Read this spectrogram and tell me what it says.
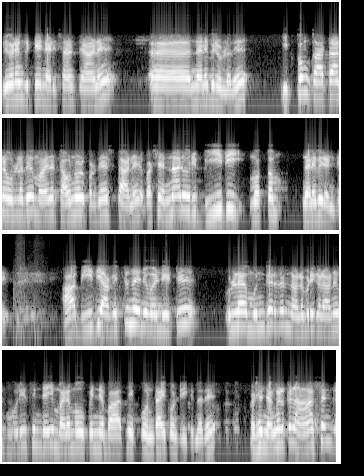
വിവരം കിട്ടിയതിന്റെ അടിസ്ഥാനത്തിലാണ് നിലവിലുള്ളത്. ഇപ്പം കാട്ടാന ഉള്ളത് മാന ടൗണോട് പ്രദേശത്താണ്. പക്ഷെ എന്നാലും ഒരു ഭീതി മൊത്തം നിലവിലുണ്ട്. ആ ഭീതി അകറ്റുന്നതിന് വേണ്ടിയിട്ട് ഉള്ള മുൻകരുതൽ നടപടികളാണ് പോലീസിന്റെയും വനംവകുപ്പിന്റെയും ഭാഗത്ത് ഇപ്പൊ ഉണ്ടായിക്കൊണ്ടിരിക്കുന്നത്. പക്ഷെ ഞങ്ങൾക്കുള്ള ആശങ്ക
